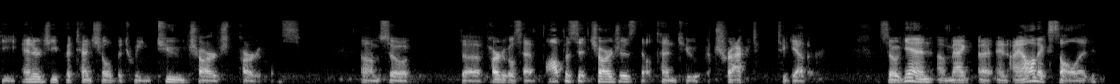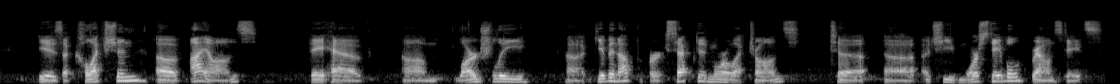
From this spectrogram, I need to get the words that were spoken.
the energy potential between two charged particles. Um, so if the particles have opposite charges, they'll tend to attract together. So again, uh, an ionic solid is a collection of ions. They have um, largely uh, given up or accepted more electrons to uh, achieve more stable ground states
